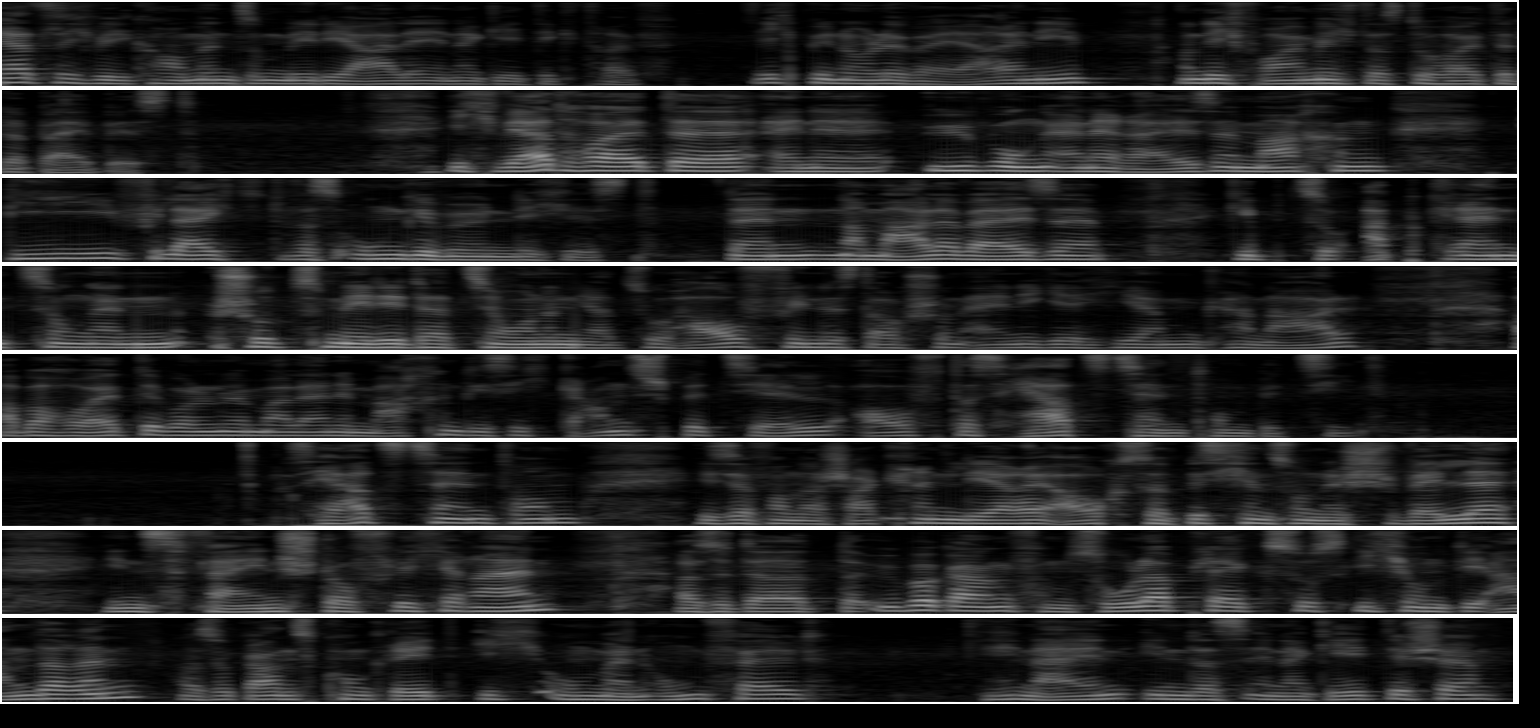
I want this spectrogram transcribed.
Herzlich willkommen zum Mediale Energetik-Treff. Ich bin Oliver Ereni und ich freue mich, dass du heute dabei bist. Ich werde heute eine Übung, eine Reise machen, die vielleicht etwas ungewöhnlich ist. Denn normalerweise gibt es so Abgrenzungen, Schutzmeditationen ja zuhauf, findest auch schon einige hier am Kanal. Aber heute wollen wir mal eine machen, die sich ganz speziell auf das Herzzentrum bezieht. Das Herzzentrum ist ja von der Chakrenlehre auch so ein bisschen so eine Schwelle ins Feinstoffliche rein. Also der, der Übergang vom Solarplexus, ich und die anderen, also ganz konkret ich und mein Umfeld, hinein in das Energetische,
